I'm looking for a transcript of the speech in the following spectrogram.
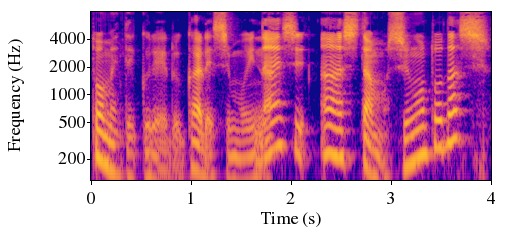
止めてくれる彼氏もいないし、明日も仕事だし、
